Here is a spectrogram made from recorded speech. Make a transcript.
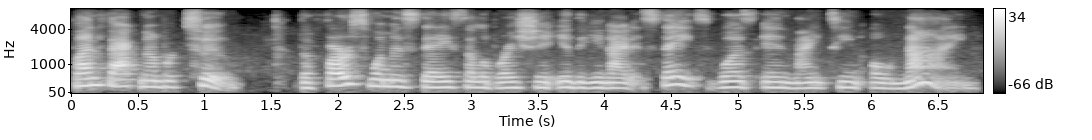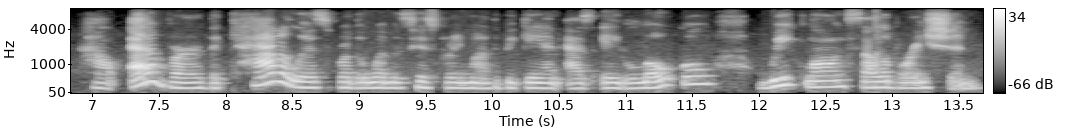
Fun fact number two, the first Women's Day celebration in the United States was in 1909. However, the catalyst for the Women's History Month began as a local week long celebration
